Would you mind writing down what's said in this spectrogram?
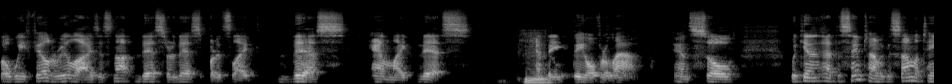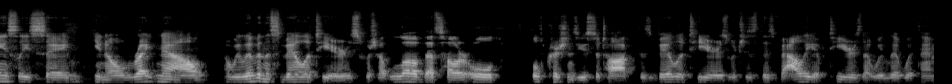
But we fail to realize it's not this or this, but it's like this and like this. Hmm. And they, they overlap. And so we can at the same time we can simultaneously say you know right now we live in this vale of tears which i love that's how our old old christians used to talk this vale of tears which is this valley of tears that we live within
